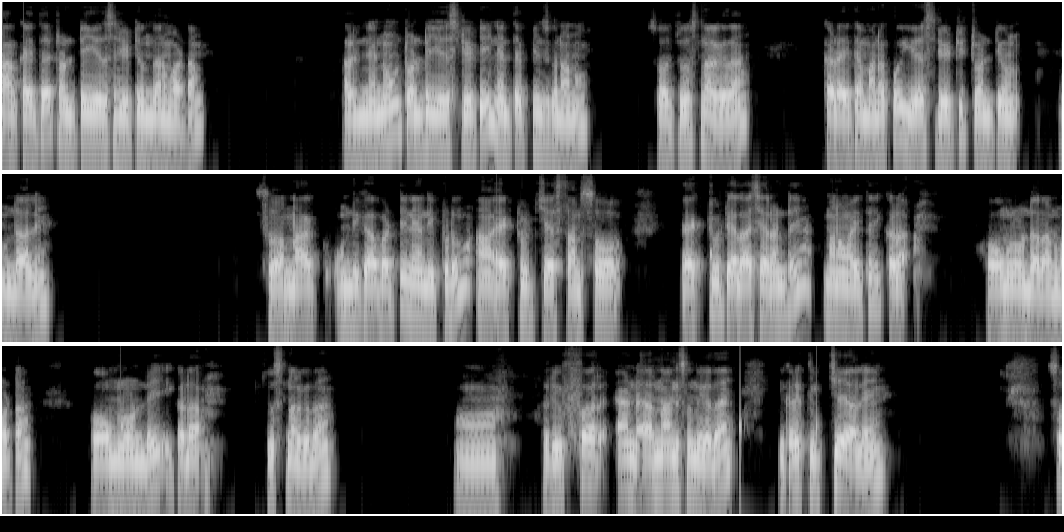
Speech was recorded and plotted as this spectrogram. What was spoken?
నాకైతే ట్వంటీ యూఎస్డిటీ ఉందనమాట అది నేను ట్వంటీ యూఎస్డిటీ నేను తెప్పించుకున్నాను. సో చూస్తున్నారు కదా ఇక్కడైతే మనకు యూఎస్డిటీ ట్వంటీ ఉండాలి. సో నాకు ఉంది కాబట్టి నేను ఇప్పుడు యాక్టివేట్ చేస్తాను. సో యాక్టివిటీ ఎలా చేయాలంటే మనం అయితే ఇక్కడ హోమ్లో ఉండాలన్నమాట. హోమ్లో ఉండి ఇక్కడ చూస్తున్నారు కదా రిఫర్ అండ్ అర్నాన్స్ ఉంది కదా ఇక్కడ క్లిక్ చేయాలి. సో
